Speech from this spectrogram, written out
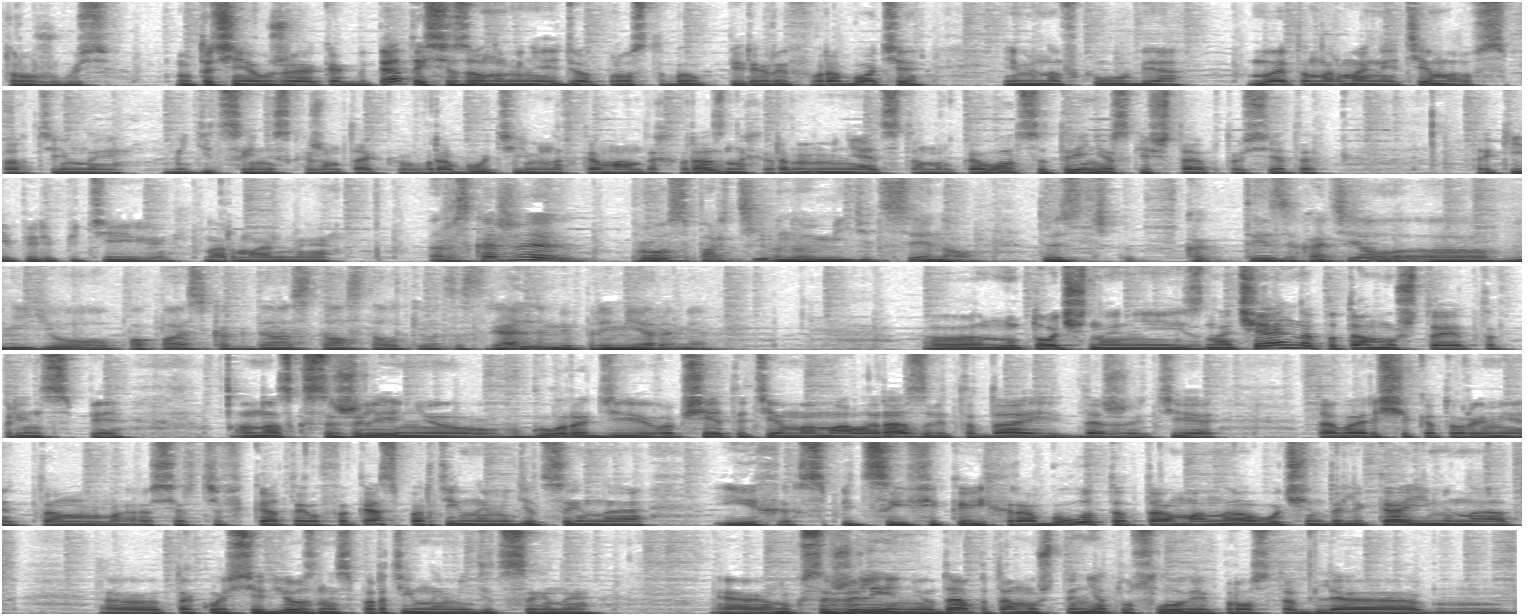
тружусь ну, точнее, уже как бы пятый сезон у меня идет, просто был перерыв в работе именно в клубе. Но это нормальная тема в спортивной медицине, скажем так, в работе именно в командах в разных. Меняется там руководство, тренерский штаб, то есть это такие перипетии нормальные. Расскажи про спортивную медицину. То есть, как ты захотел э, в нее попасть, когда стал сталкиваться с реальными примерами, ну, точно не изначально, потому что это, в принципе, у нас, к сожалению, в городе вообще эта тема мало развита, да, и даже те товарищи, которые имеют там сертификаты ЛФК, спортивная медицина, их специфика, их работа там, она очень далека именно от э, такой серьезной спортивной медицины. Э, ну, к сожалению, да, потому что нет условий просто для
